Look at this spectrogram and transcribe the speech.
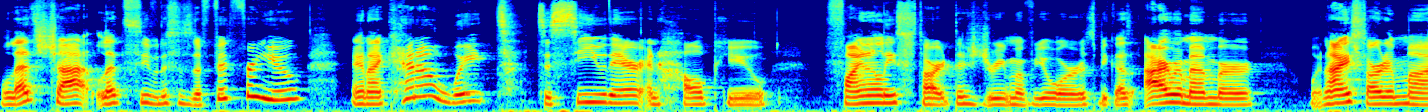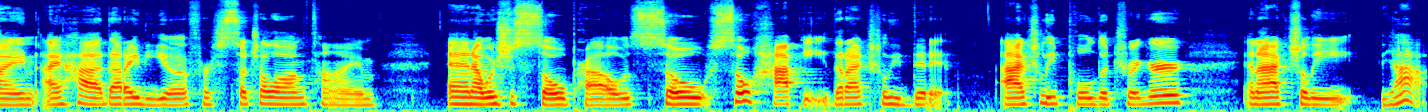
Let's chat. Let's see if this is a fit for you. And I cannot wait to see you there and help you finally start this dream of yours because I remember when I started mine, I had that idea for such a long time and I was just so proud, so so happy that I actually did it. I actually pulled the trigger and I actually yeah,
